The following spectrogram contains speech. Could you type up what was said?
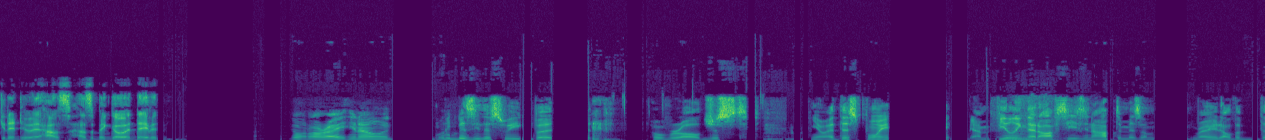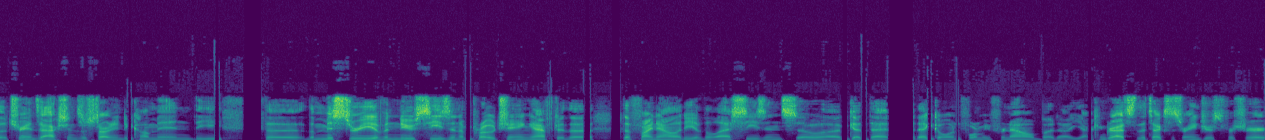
get into it. How's how's it been going, David? Going all right, you know, a little busy this week, but overall, just you know, at this point, I'm feeling that off-season optimism right? All the the transactions are starting to come in. The the the mystery of a new season approaching after the the finality of the last season. So uh, I've got that that going for me for now. But uh, yeah, congrats to the Texas Rangers for sure.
